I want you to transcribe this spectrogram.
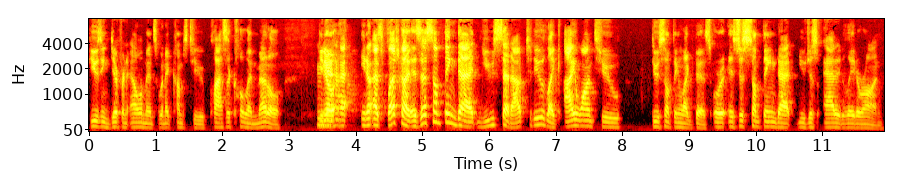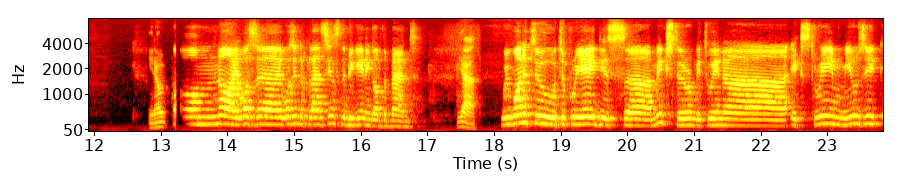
fusing different elements when it comes to classical and metal. You know, uh, you know, as Fleshgod, is that something that you set out to do? Like, I want to do something like this, or it's just something that you just added later on? You know, Um, no, it was uh, it was in the plan since the beginning of the band. yeah, We wanted to to create this uh, mixture between uh, extreme music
